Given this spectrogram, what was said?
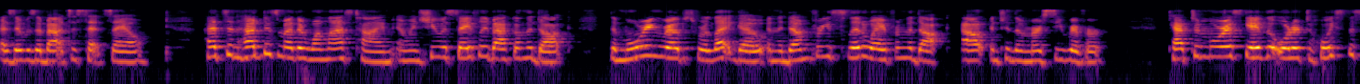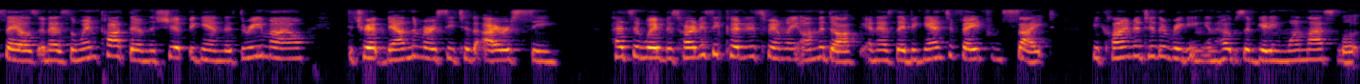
as it was about to set sail. Hudson hugged his mother one last time, and when she was safely back on the dock, the mooring ropes were let go and the Dumfries slid away from the dock out into the Mersey River. Captain Morris gave the order to hoist the sails, and as the wind caught them, the ship began the three mile trip down the Mersey to the Irish Sea. Hudson waved as hard as he could at his family on the dock, and as they began to fade from sight, he climbed into the rigging in hopes of getting one last look.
